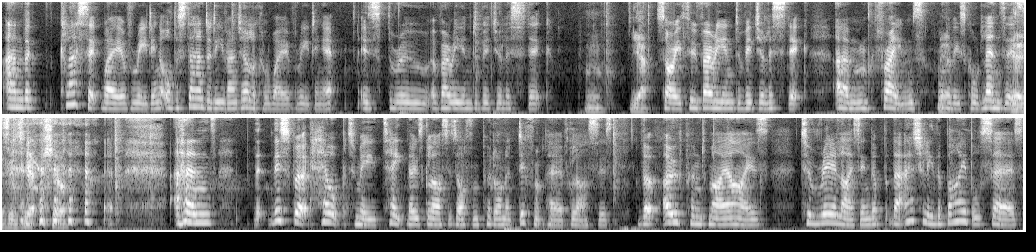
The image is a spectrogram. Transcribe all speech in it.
And the classic way of reading or the standard evangelical way of reading it, is through a very individualistic, Mm. Yeah, sorry, through very individualistic um, frames. What Yeah. are these called? Lenses. Yes, yeah, sure. And th- this book helped me take those glasses off and put on a different pair of glasses that opened my eyes to realizing that, that actually the Bible says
